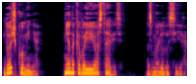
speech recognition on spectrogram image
Дочка у меня. Не на кого ее оставить взмолилась я.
